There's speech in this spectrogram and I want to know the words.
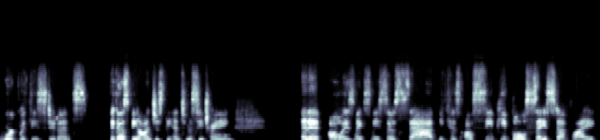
work with these students? It goes beyond just the intimacy training. And it always makes me so sad because I'll see people say stuff like,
